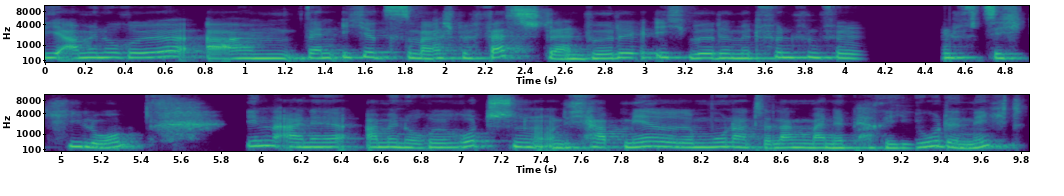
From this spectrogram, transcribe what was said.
die Amenorrhoe. Ähm, wenn ich jetzt zum Beispiel feststellen würde, ich würde mit 55 50 Kilo in eine Amenorrhoe rutschen und ich habe mehrere Monate lang meine Periode nicht,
